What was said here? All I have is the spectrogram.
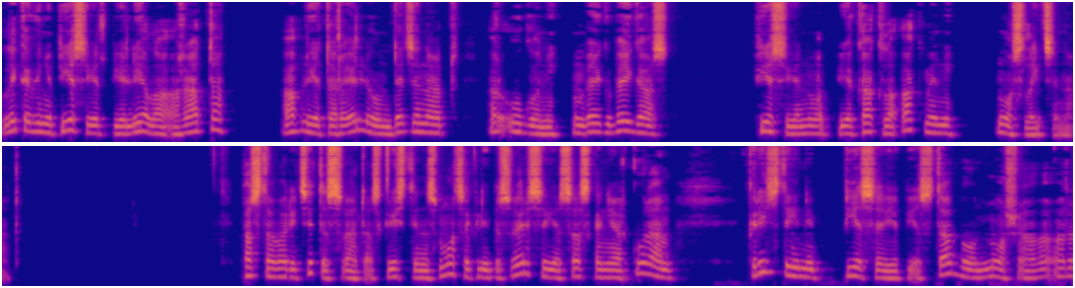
lika viņu piesiet pie lielā rata, apliet ar eļu un dedzināt ar uguni, un beigu beigās piesienot pie kakla akmeni, noslīcināt. Pastāv arī citas svētās Kristīnas mocekļības versijas, saskaņā ar kurām Kristīni piesēja pie staba un nošāva ar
